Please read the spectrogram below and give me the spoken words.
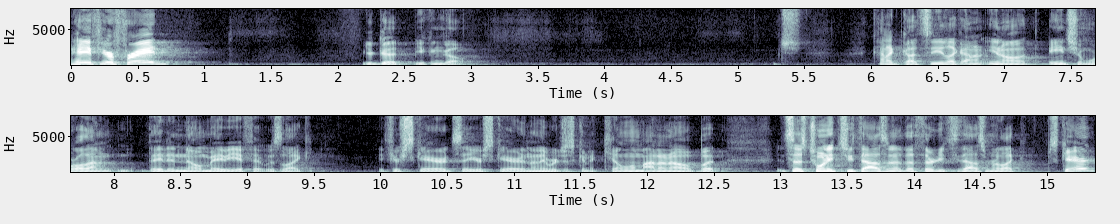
hey, if you're afraid, you're good. You can go. Kind of gutsy, like, I don't, you know, ancient world, they didn't know maybe if it was like, if you're scared, say you're scared, and then they were just going to kill him. I don't know. But it says 22,000 of the 32,000 were like, scared?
